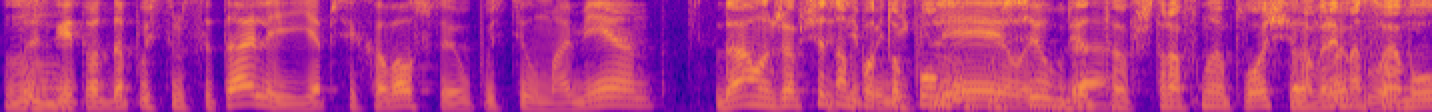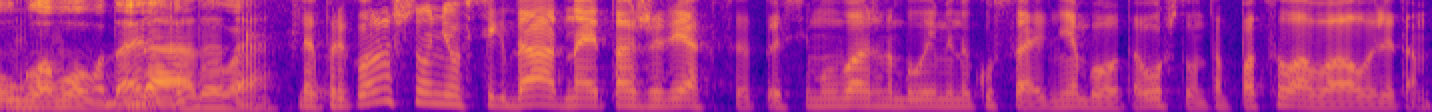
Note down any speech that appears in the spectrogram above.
То есть, говорит, вот, допустим, с Италией я психовал, что я упустил момент. Да, он же вообще Что, там типа, по-тупому укусил да. где-то в штрафной площади во Штрафной время своего площади. углового, да, да, это да, было? да. Так прикольно, что у него всегда одна и та же реакция. То есть ему важно было именно кусать. Не было того, что он там поцеловал или там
